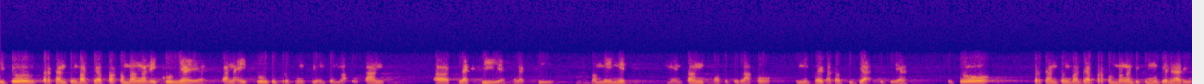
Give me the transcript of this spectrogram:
itu tergantung pada perkembangan egonya ya, karena ego itu berfungsi untuk melakukan eh, seleksi ya, seleksi, meminit, maintain satu perilaku ini baik atau tidak gitu ya. Itu tergantung pada perkembangan di kemudian hari.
